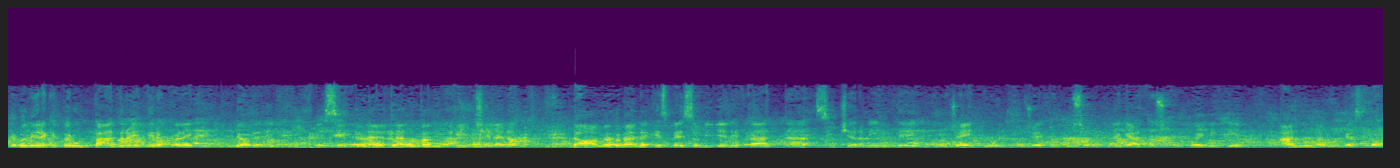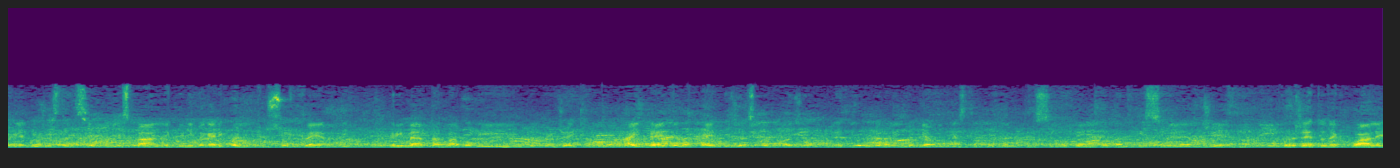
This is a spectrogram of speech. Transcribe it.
devo dire che per un padre dire qual è il migliore dei figli è sempre molto molto difficile, no? No, una domanda che spesso mi viene fatta, sinceramente i progetti o il progetto a cui sono legato sono quelli che hanno una lunga storia di gestazione alle spalle, quindi magari quelli più sofferti. Prima parlavo di, del progetto iPad e l'iPad di momento nel quale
